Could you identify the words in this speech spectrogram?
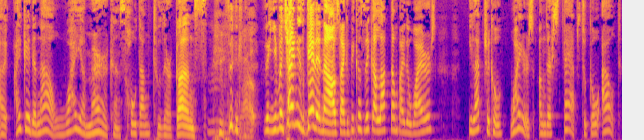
I, I get it now why Americans hold on to their guns. Mm. Even Chinese get it now. It's like because they got locked down by the wires, electrical wires on their steps to go out.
